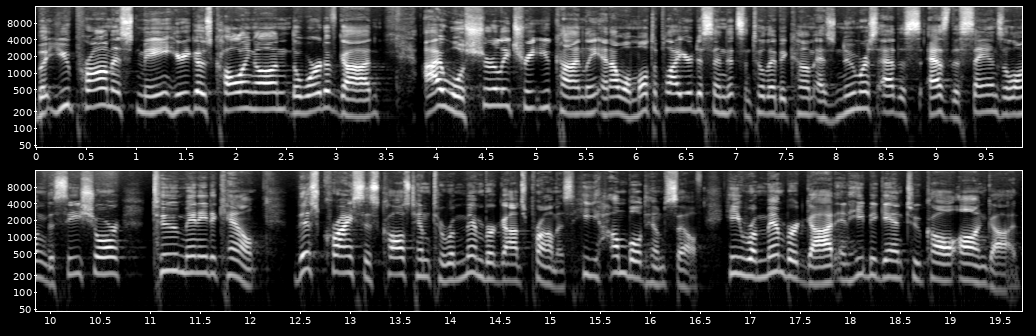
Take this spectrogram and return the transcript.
But you promised me, here he goes calling on the word of God, I will surely treat you kindly, and I will multiply your descendants until they become as numerous as the, as the sands along the seashore, too many to count. This crisis caused him to remember God's promise. He humbled himself. He remembered God and he began to call on God.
